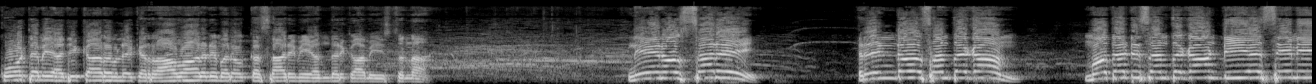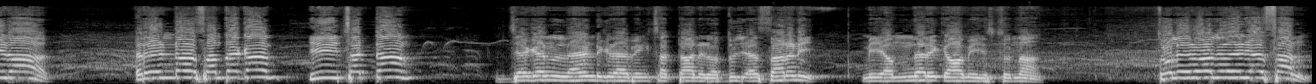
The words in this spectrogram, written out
కూటమి అధికారంలోకి రావాలని మరొక్కసారి మీ అందరికి హామీ ఇస్తున్నా. నేను వస్తానే. రెండో సంతకం మొదటి సంతకం డిఎస్సి మీద. రెండో సంతకం ఈ చట్టం జగన్ ల్యాండ్ గ్రాబింగ్ చట్టాన్ని రద్దు చేస్తానని మీ అందరికి హామీ ఇస్తున్నా. తొలి రోజులే చేస్తాను?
